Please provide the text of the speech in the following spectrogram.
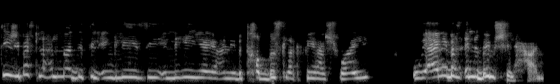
تيجي بس لهالمادة الإنجليزي اللي هي يعني بتخبص لك فيها شوي ويعني بس إنه بيمشي الحال.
